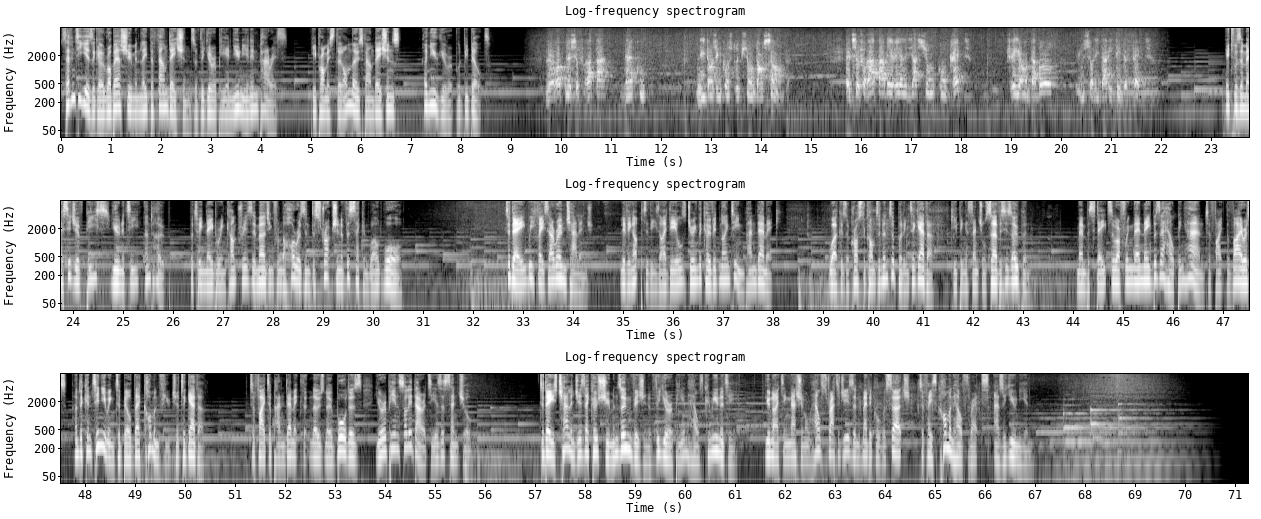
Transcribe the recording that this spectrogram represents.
70 years ago, Robert Schuman laid the foundations of the European Union in Paris. He promised that on those foundations, a new Europe would be built. L'Europe ne se fera pas d'un coup, ni dans une construction d'ensemble. Elle se fera par des réalisations concrètes, créant d'abord une solidarité de fait. It was a message of peace, unity, and hope between neighbouring countries emerging from the horrors and destruction of the Second World War. Today, we face our own challenge living up to these ideals during the COVID 19 pandemic. Workers across the continent are pulling together, keeping essential services open. Member states are offering their neighbours a helping hand to fight the virus and are continuing to build their common future together. To fight a pandemic that knows no borders, European solidarity is essential. Today's challenges echo Schuman's own vision of the European health community, uniting national health strategies and medical research to face common health threats as a union.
